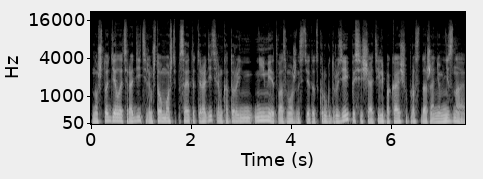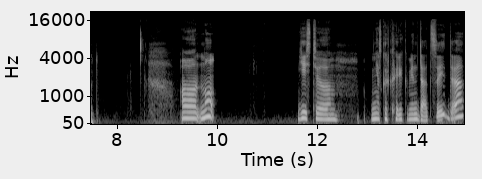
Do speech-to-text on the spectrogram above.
но что делать родителям? Что вы можете посоветовать родителям, которые не имеют возможности этот круг друзей посещать или пока еще просто даже о нем не знают? А, ну, есть э, несколько рекомендаций, да.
